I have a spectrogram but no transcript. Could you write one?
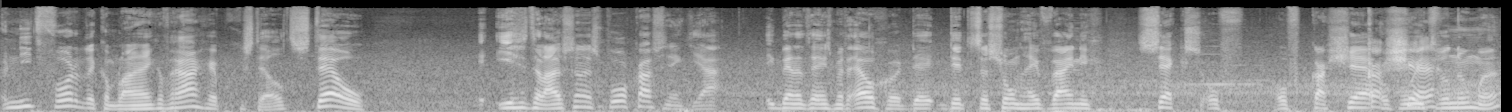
niet voordat ik een belangrijke vraag heb gesteld. Stel, je zit te luisteren naar de spoorkast en denkt, ja, ik ben het eens met Elger. De- dit station heeft weinig seks of, of cachet, of hoe je het wil noemen.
